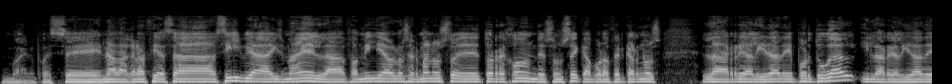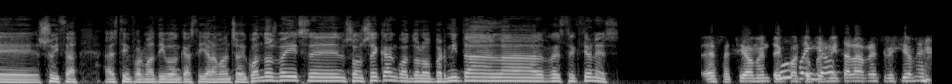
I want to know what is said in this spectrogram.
Bueno, pues eh, nada, gracias a Silvia, Ismael, la familia o los hermanos eh, Torrejón de Sonseca por acercarnos la realidad de Portugal y la realidad de Suiza a este informativo en Castilla-La Mancha. ¿Y cuándo os veis en Sonseca, en cuanto lo permitan las restricciones? Efectivamente, en uh, cuanto pues permita las restricciones,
